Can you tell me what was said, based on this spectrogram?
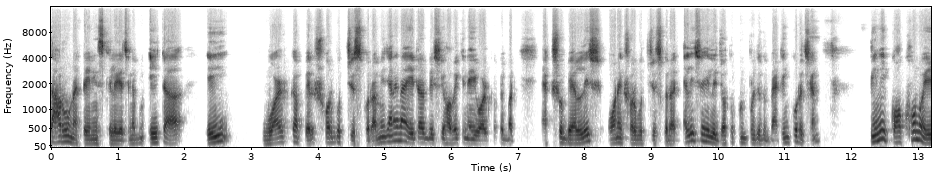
দারুণ একটা ইনিংস খেলে গেছেন। এবং এইটা, এই ওয়ার্ল্ড কাপের সর্বোচ্চ স্কোর আমি জানি না এটার বেশি হবে কিনা এই ওয়ার্ল্ড কাপে বাট একশো বিয়াল্লিশ অনেক সর্বোচ্চ স্কোর আর অ্যালিশা হিলি যতক্ষণ পর্যন্ত ব্যাটিং করেছেন, তিনি কখনো কখনোই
